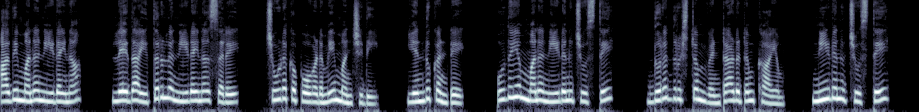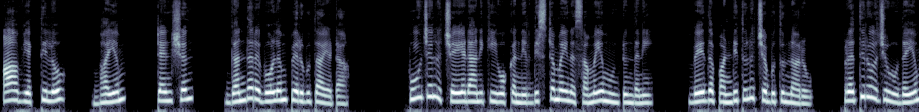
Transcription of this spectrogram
అది మన నీడైనా లేదా ఇతరుల నీడైనా సరే చూడకపోవడమే మంచిది. ఎందుకంటే ఉదయం మన నీడను చూస్తే దురదృష్టం వెంటాడటం ఖాయం. నీడను చూస్తే ఆ వ్యక్తిలో భయం టెన్షన్ గందరగోళం పెరుగుతాయట. పూజలు చేయడానికి ఒక నిర్దిష్టమైన సమయం ఉంటుందని వేద పండితులు చెబుతున్నారు. ప్రతిరోజు ఉదయం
